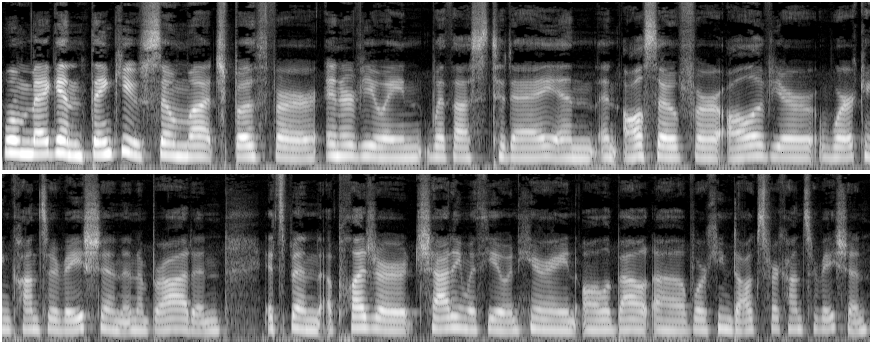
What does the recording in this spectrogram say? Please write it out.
Well, Megan, thank you so much both for interviewing with us today and, and also for all of your work in conservation and abroad. And it's been a pleasure chatting with you and hearing all about uh, Working Dogs for Conservation.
